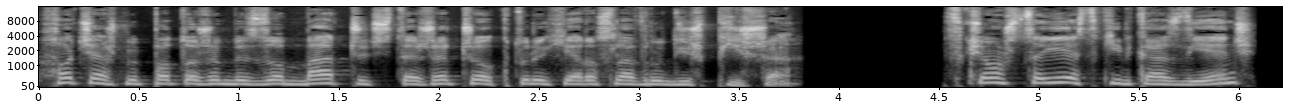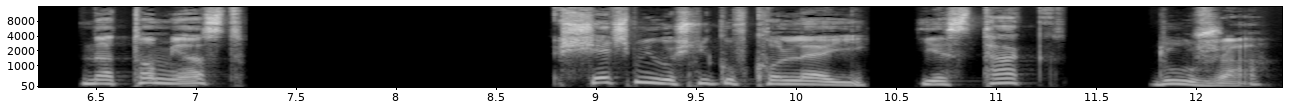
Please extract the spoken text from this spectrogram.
chociażby po to, żeby zobaczyć te rzeczy, o których Jarosław Rudisz pisze. W książce jest kilka zdjęć, natomiast sieć miłośników kolei jest tak duża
